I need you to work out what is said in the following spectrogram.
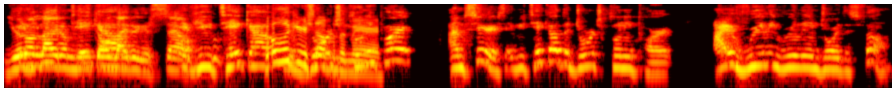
You don't you lie to me. take Don't out- lie to yourself. if you take out Go look the yourself in George the mirror. Clooney part, I'm serious. If you take out the George Clooney part, I really, really enjoyed this film.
